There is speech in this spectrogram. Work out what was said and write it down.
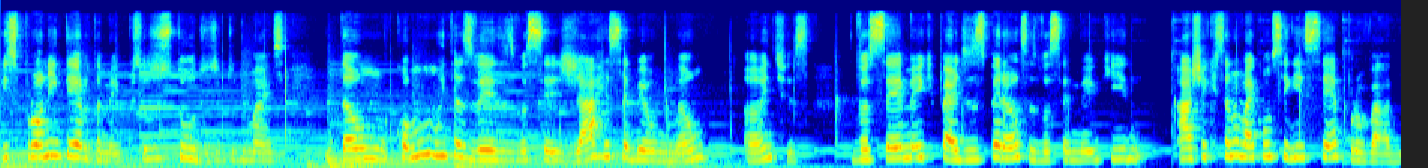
isso pro ano inteiro também, pros seus estudos e tudo mais. Então, como muitas vezes você já recebeu um não antes, você meio que perde as esperanças, você meio que acha que você não vai conseguir ser aprovado.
